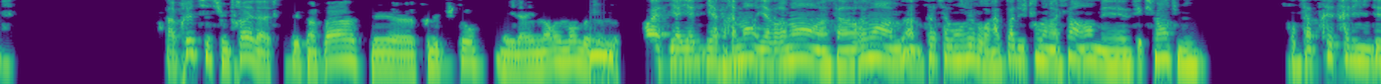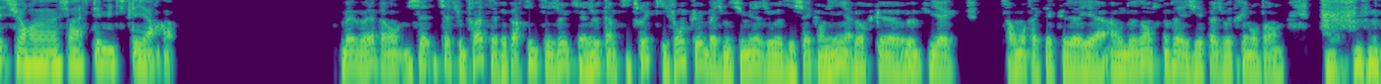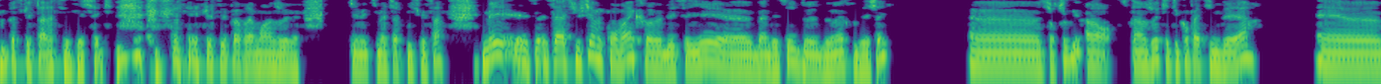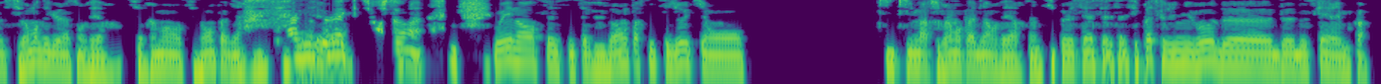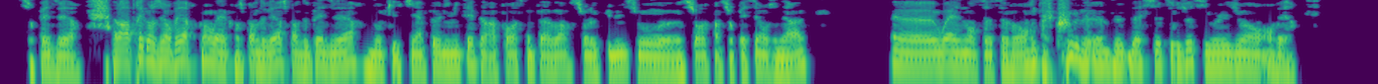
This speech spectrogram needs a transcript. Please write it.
Après, Chess Ultra, il a ce côté sympa, c'est euh, tous les tutos. il a énormément de... Ouais, il y a, y, a, y a, vraiment, il y a vraiment, c'est vraiment un, très très bon jeu. Je regarde pas du tout dans la fin, hein, mais effectivement, je, trouve ça très très limité sur euh, sur l'aspect multiplayer, quoi. Ben voilà, pardon. Chess Ultra, ça fait partie de ces jeux qui ajoutent un petit truc qui font que bah, je me suis mis à jouer aux échecs en ligne, alors que euh, il y a, ça remonte à quelques, il y a un ou deux ans, un truc comme ça, et j'y ai pas joué très longtemps, parce que ça reste les échecs, et que c'est pas vraiment un jeu qui, m'attire plus que ça. Mais ça, ça, a suffi à me convaincre euh, d'essayer, euh, ben, d'essayer de, de mettre aux échecs. Euh, surtout, alors c'était un jeu qui était compatible VR. Euh, c'est vraiment dégueulasse en VR. C'est vraiment, c'est vraiment pas bien. Ah, question, oui, non, c'est, ça fait vraiment partie de ces jeux qui ont, qui, qui marchent vraiment pas bien en VR. C'est un petit peu, c'est, c'est, presque du niveau de, de, de Skyrim, quoi sur PSVR. Alors après, quand je dis en VR, quand, ouais, quand je parle de VR, je parle de PSVR, donc qui est un peu limité par rapport à ce qu'on peut avoir sur l'Oculus ou euh, sur, enfin, sur PC en général. Euh, ouais, non, ça, ça vaut vraiment pas le coup d'acheter ce jeu si vous voulez jouer en, VR.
